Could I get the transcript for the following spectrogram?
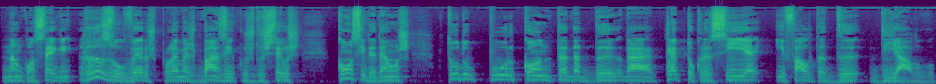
não conseguem resolver os problemas básicos dos seus concidadãos, tudo por conta da, de, da kleptocracia e falta de diálogo.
